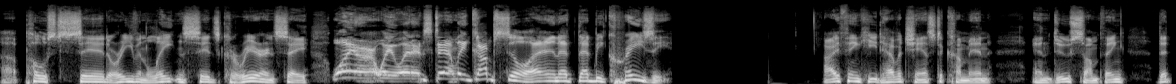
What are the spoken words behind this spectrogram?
uh, post Sid or even late in Sid's career and say, why aren't we winning Stanley Cup still? And that, that'd be crazy. I think he'd have a chance to come in and do something that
